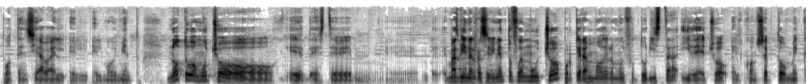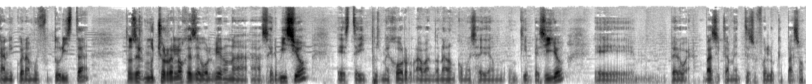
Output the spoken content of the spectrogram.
potenciaba el, movimiento. No tuvo mucho, eh, este, más bien el recibimiento fue mucho porque era un modelo muy futurista y de hecho el concepto mecánico era muy futurista. Entonces muchos relojes devolvieron a servicio este, y pues mejor abandonaron como esa idea un, tiempecillo. Eh, pero bueno, básicamente eso fue lo que pasó.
